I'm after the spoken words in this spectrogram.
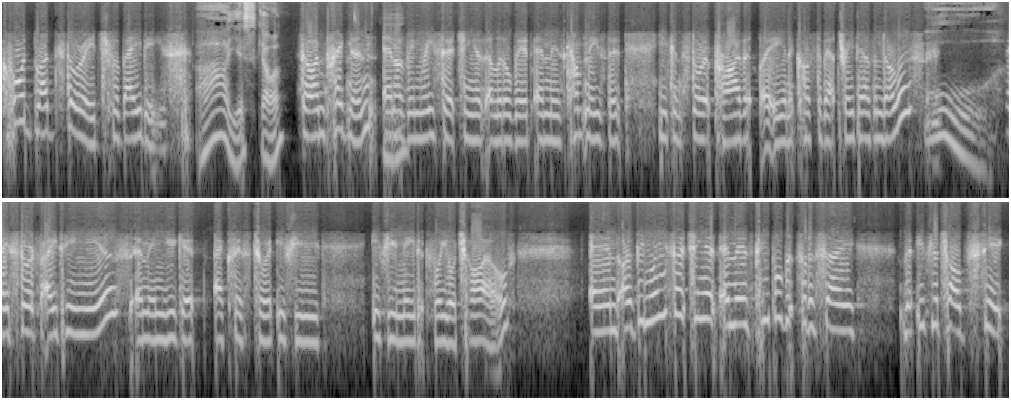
cord blood storage for babies. Ah, yes. Go on. So I'm pregnant and I've been researching it a little bit and there's companies that you can store it privately and it costs about $3,000. Ooh. They store it for 18 years and then you get access to it if you if you need it for your child. And I've been researching it and there's people that sort of say that if your child's sick,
